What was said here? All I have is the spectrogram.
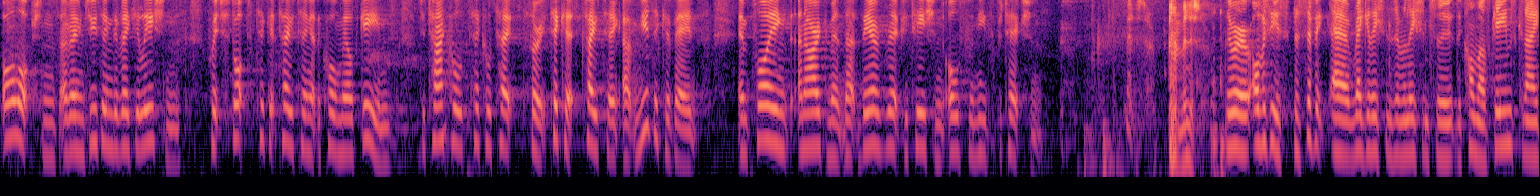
all options around using the regulations which stopped ticket touting at the Commonwealth Games to tackle tickle sorry, ticket touting at music events? employing an argument that their reputation also needs protection? Minister. Minister. There are obviously specific uh, regulations in relation to the Commonwealth Games. Can I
